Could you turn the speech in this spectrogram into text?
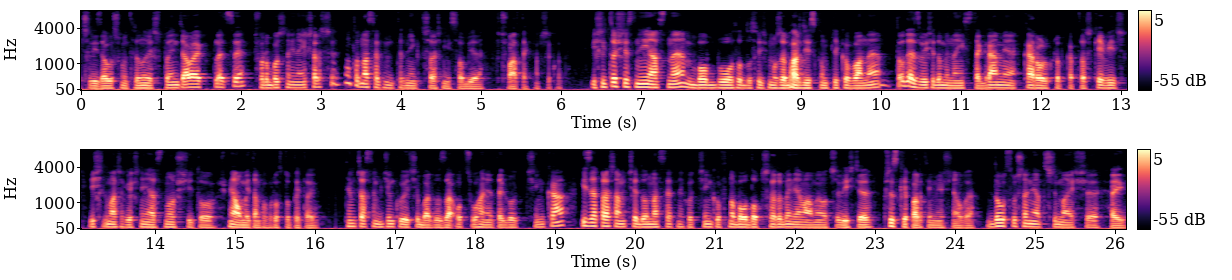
Czyli załóżmy trenujesz w poniedziałek plecy, czworoboczny i najszerszy, no to następny trening trzaśnij sobie w czwartek na przykład. Jeśli coś jest niejasne, bo było to dosyć może bardziej skomplikowane, to odezwij się do mnie na Instagramie karol.ptaszkiewicz. Jeśli masz jakieś niejasności, to śmiało mnie tam po prostu pytaj. Tymczasem dziękuję Ci bardzo za odsłuchanie tego odcinka i zapraszam Cię do następnych odcinków, no bo do przerobienia mamy oczywiście wszystkie partie mięśniowe. Do usłyszenia, trzymaj się, hej!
